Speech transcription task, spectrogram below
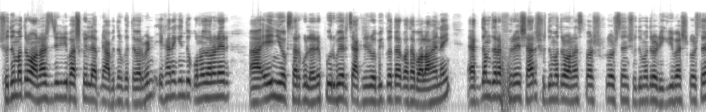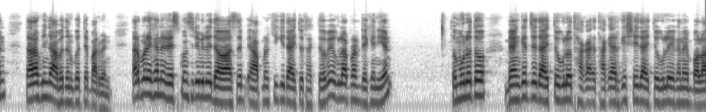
শুধুমাত্র অনার্স ডিগ্রি পাশ করলে আপনি আবেদন করতে পারবেন। এখানে কিন্তু কোনো ধরনের এই নিয়োগ সার্কুলারে পূর্বের চাকরির অভিজ্ঞতার কথা বলা হয় নাই। একদম যারা ফ্রেশার শুধুমাত্র অনার্স পাস করছেন, শুধুমাত্র ডিগ্রি পাস করছেন, তারাও কিন্তু আবেদন করতে পারবেন। তারপরে এখানে রেসপন্সিবিলিটি দেওয়া আছে। আপনার কি কি দায়িত্ব থাকতে হবে এগুলো আপনারা দেখে নিন তো মূলত ব্যাংকের যে দায়িত্বগুলো থাকা, থাকে আর কি, সেই দায়িত্বগুলো এখানে বলা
